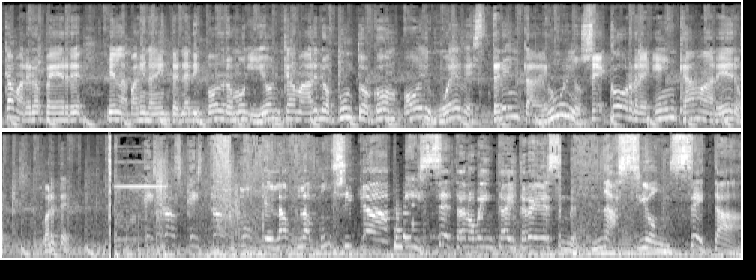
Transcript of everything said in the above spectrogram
Camarero PR y en la página de internet hipódromo-camarero.com. Hoy jueves 30 de junio se corre en Camarero. Fuerte. Estás, estás con el habla música y Z93 Nación Z.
